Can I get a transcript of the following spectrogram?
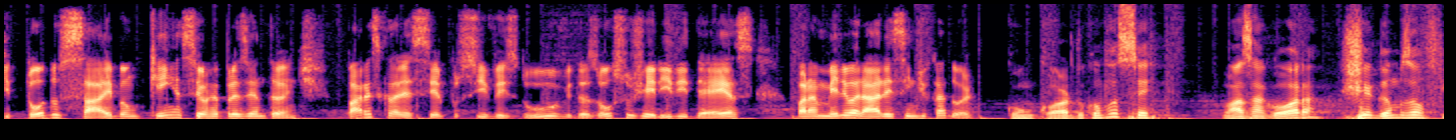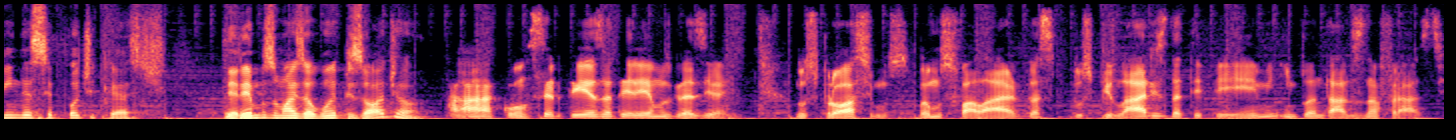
que todos saibam quem é seu representante, para esclarecer possíveis dúvidas ou sugerir ideias para melhorar esse indicador. Concordo com você. Mas agora chegamos ao fim desse podcast. Teremos mais algum episódio? Ah, com certeza teremos, Graziane. Nos próximos, vamos falar das, dos pilares da TPM implantados na frase.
